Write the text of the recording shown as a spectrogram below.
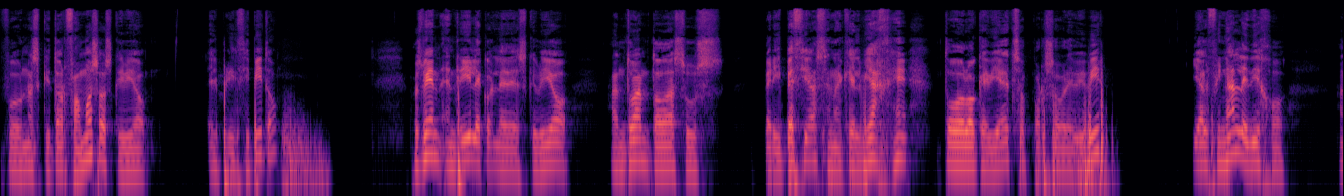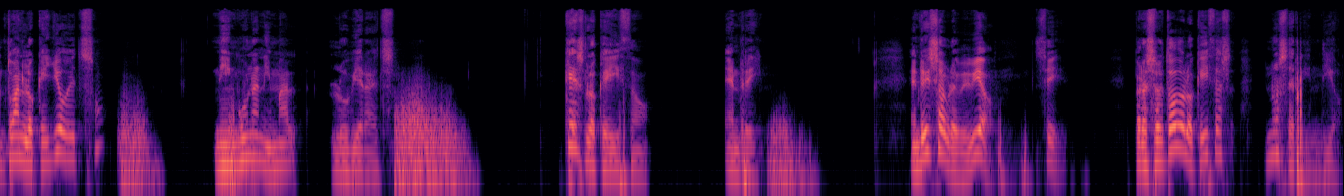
fue un escritor famoso, escribió El Principito. Pues bien, Henry le, le describió a Antoine todas sus peripecias en aquel viaje, todo lo que había hecho por sobrevivir, y al final le dijo, Antoine, lo que yo he hecho, ningún animal lo hubiera hecho. ¿Qué es lo que hizo Henry? Henry sobrevivió, sí, pero sobre todo lo que hizo es no se rindió.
